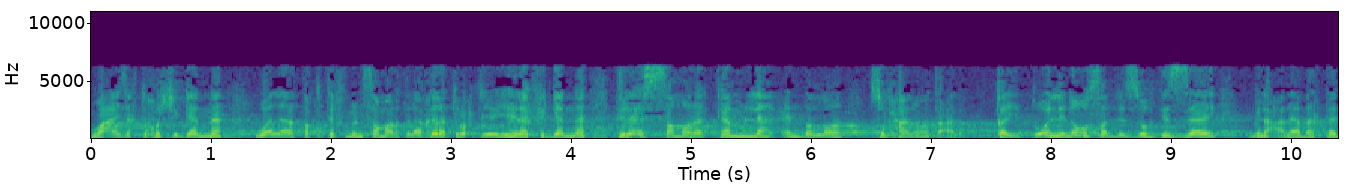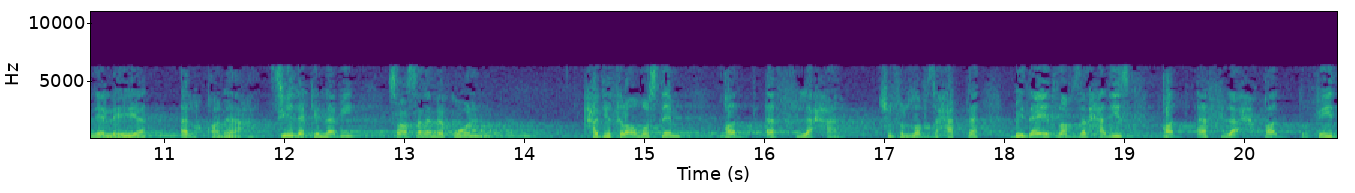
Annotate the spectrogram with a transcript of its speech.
وعايزك تخش الجنة ولا تقطف من ثمرة الآخرة. تروح هناك في الجنة تلاقي الثمرة كاملة عند الله سبحانه وتعالى. طيب تقول لي نوصل للزهد إزاي؟ من العلامة الثانية اللي هي القناعة. سيدك النبي صلى الله عليه وسلم يقول حديث رواه مسلم قد أفلح. شوف اللفظ حتى بداية لفظ الحديث قد أفلح قد تفيد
